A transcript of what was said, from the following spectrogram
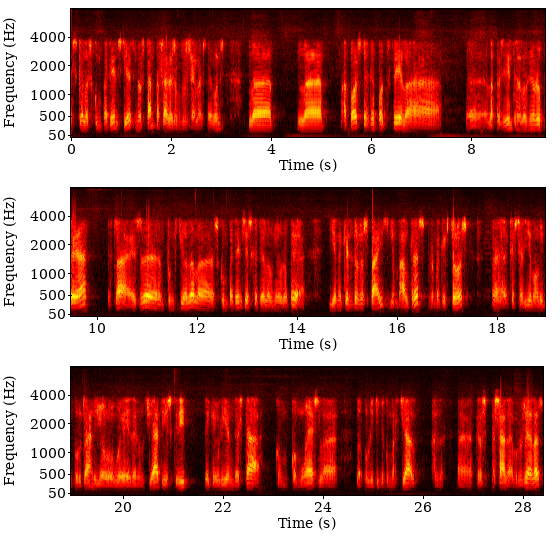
és que les competències no estan passades a Brussel·les. Llavors, la, la aposta que pot fer la, eh, la presidenta de la Unió Europea, és clar, és eh, en funció de les competències que té la Unió Europea. I en aquests dos espais, i en altres, però en aquests dos, eh, que seria molt important, i jo ho he denunciat i he escrit, de que haurien d'estar, com, com ho és la, la política comercial, eh, eh, traspassada a Brussel·les,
